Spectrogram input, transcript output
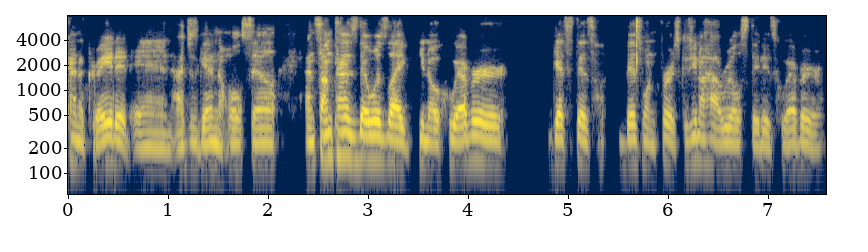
kind of created, and I just get into wholesale. And sometimes there was like, you know, whoever gets this this one first, because you know how real estate is. Whoever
